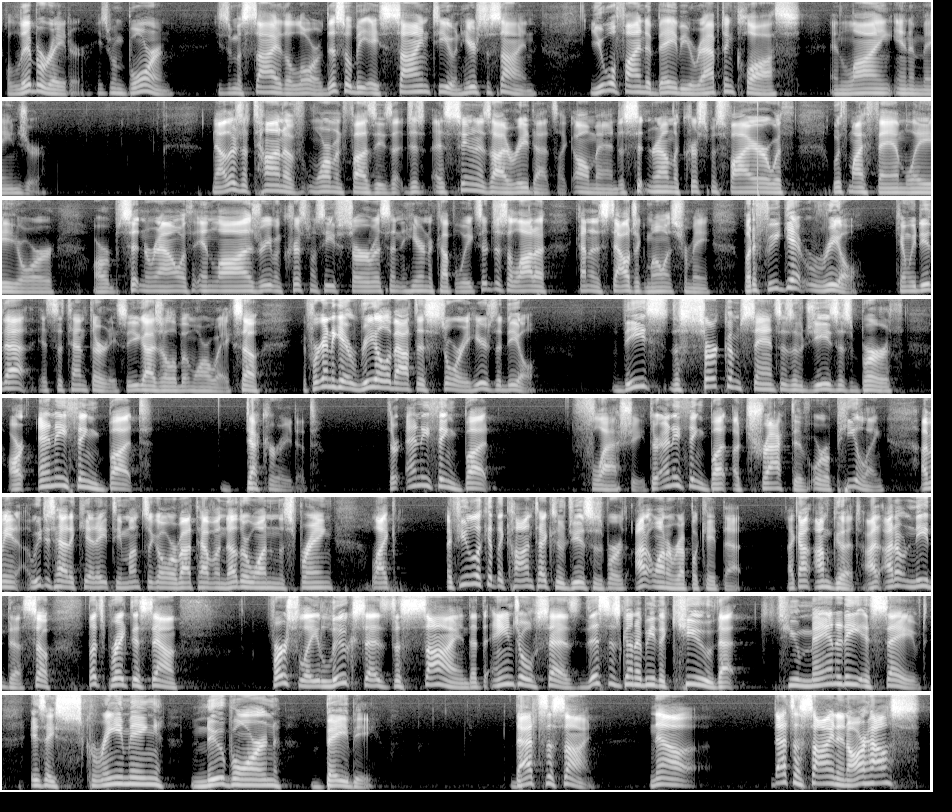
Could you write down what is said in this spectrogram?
a liberator, he's been born. He's the Messiah, of the Lord. This will be a sign to you. And here's the sign you will find a baby wrapped in cloths and lying in a manger. Now, there's a ton of warm and fuzzies that just as soon as I read that, it's like, oh man, just sitting around the Christmas fire with, with my family or, or sitting around with in laws or even Christmas Eve service and here in a couple weeks. There's just a lot of kind of nostalgic moments for me. But if we get real, Can we do that? It's the 10:30, so you guys are a little bit more awake. So, if we're going to get real about this story, here's the deal. These the circumstances of Jesus' birth are anything but decorated. They're anything but flashy. They're anything but attractive or appealing. I mean, we just had a kid 18 months ago. We're about to have another one in the spring. Like, if you look at the context of Jesus' birth, I don't want to replicate that. Like, I, am good. I don't need this. So let's break this down. Firstly, Luke says the sign that the angel says this is going to be the cue that humanity is saved is a screaming newborn baby. That's the sign. Now, that's a sign in our house,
